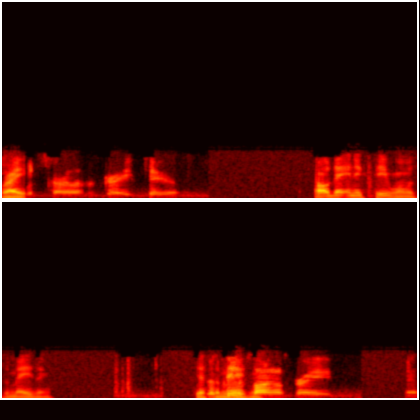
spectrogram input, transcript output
Right. with Scarlett was great too. Oh, the NXT one was amazing. Just the theme song was great, and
